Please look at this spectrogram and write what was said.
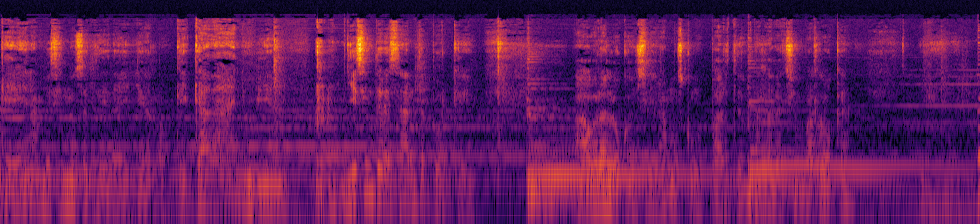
que eran vecinos de la de Hierro, que cada año bien, y es interesante porque ahora lo consideramos como parte de una redacción barroca, eh,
